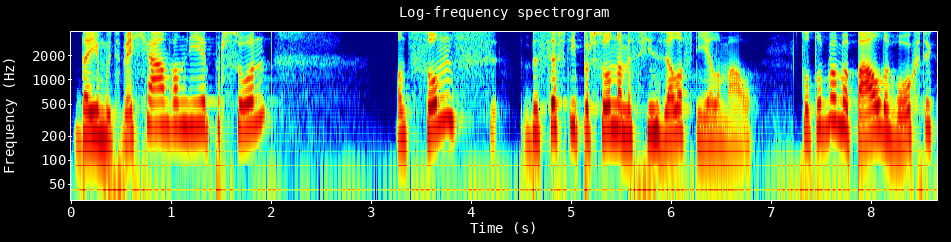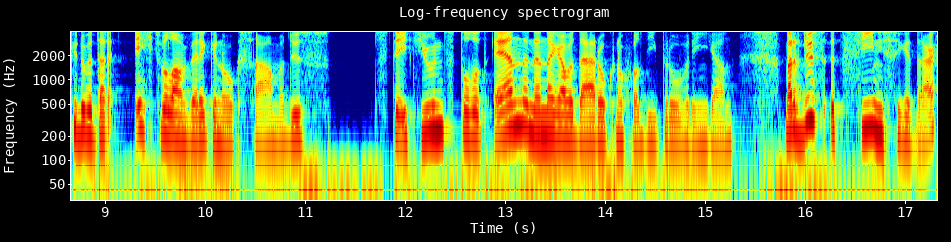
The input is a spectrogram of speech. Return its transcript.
dat je moet weggaan van die persoon. Want soms beseft die persoon dat misschien zelf niet helemaal tot op een bepaalde hoogte kunnen we daar echt wel aan werken ook samen. Dus stay tuned tot het einde en dan gaan we daar ook nog wat dieper over ingaan. Maar dus het cynische gedrag.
